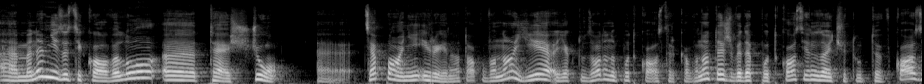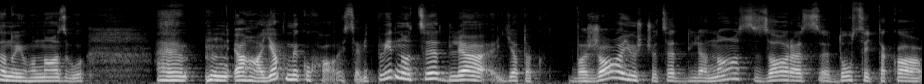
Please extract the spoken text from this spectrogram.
Е, Мене в ній зацікавило е, те, що е, ця пані Ірина, так, вона є, як тут згадано, подкастерка. Вона теж веде подкаст. Я не знаю, чи тут вказано його назву. Ага, як ми кохалися. Відповідно, це для, я так вважаю, що це для нас зараз досить така.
